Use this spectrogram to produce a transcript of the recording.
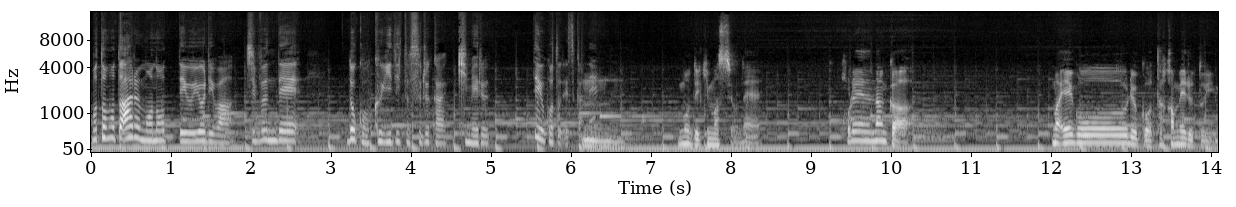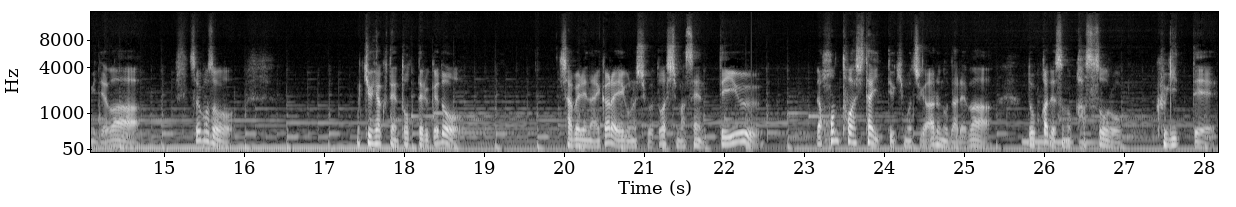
もともとあるものっていうよりは、自分でどこを区切りとするか決めるっていうことですかね。うん、もうできますよね。これなんか、まあ、英語力を高めるという意味では、それこそ900点取ってるけど、喋れないから英語の仕事はしませんっていう、本当はしたいっていう気持ちがあるのであれば、どっかでその滑走路を区切って、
